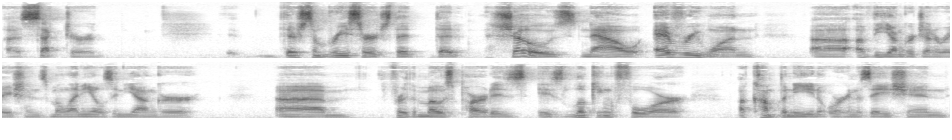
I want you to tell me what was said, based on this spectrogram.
a, sector there's some research that that shows now everyone uh, of the younger generations millennials and younger um, for the most part is is looking for a company, an organization,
